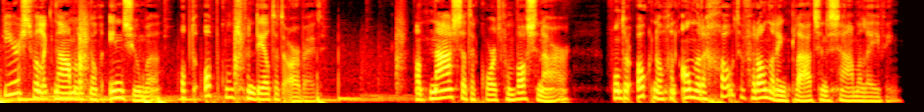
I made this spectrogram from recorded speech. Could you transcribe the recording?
Eerst wil ik namelijk nog inzoomen op de opkomst van deeltijdarbeid. Want naast het akkoord van Wassenaar vond er ook nog een andere grote verandering plaats in de samenleving.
